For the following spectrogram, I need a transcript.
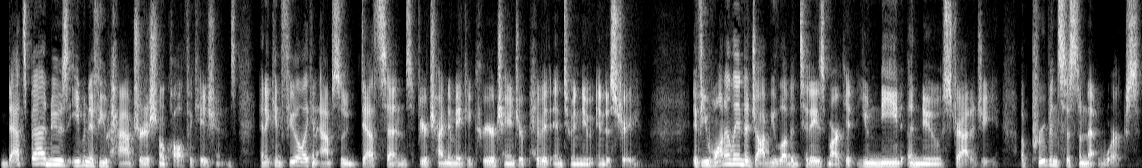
That's bad news even if you have traditional qualifications. And it can feel like an absolute death sentence if you're trying to make a career change or pivot into a new industry. If you want to land a job you love in today's market, you need a new strategy, a proven system that works.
